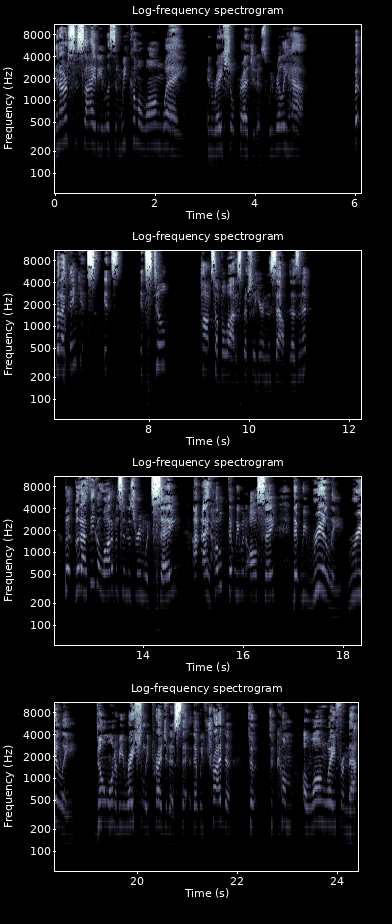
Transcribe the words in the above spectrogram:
In our society, listen, we've come a long way in racial prejudice. We really have. But but I think it's it's it still pops up a lot, especially here in the South, doesn't it? But but I think a lot of us in this room would say I, I hope that we would all say that we really, really don't want to be racially prejudiced, that, that we've tried to, to, to come a long way from that.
